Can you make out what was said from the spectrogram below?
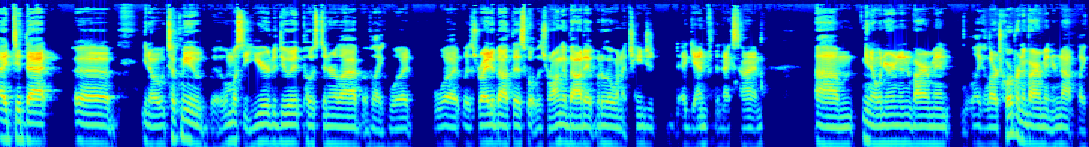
I did that. Uh, you know, it took me almost a year to do it post dinner lab of like what what was right about this, what was wrong about it, what do I want to change it again for the next time. Um, you know, when you're in an environment like a large corporate environment, you're not like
